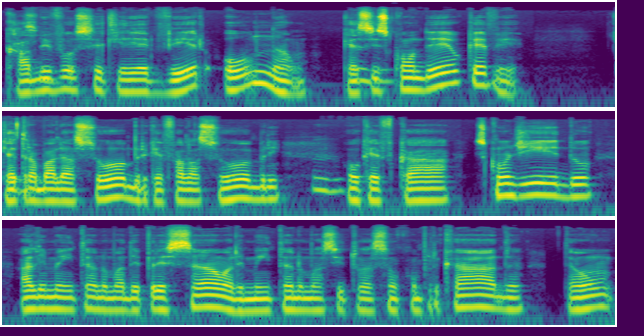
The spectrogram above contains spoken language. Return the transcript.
Cabe você querer ver ou não. Quer se Uhum. esconder ou quer ver? Quer trabalhar sobre, quer falar sobre, Uhum. ou quer ficar escondido, alimentando uma depressão, alimentando uma situação complicada. Então,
